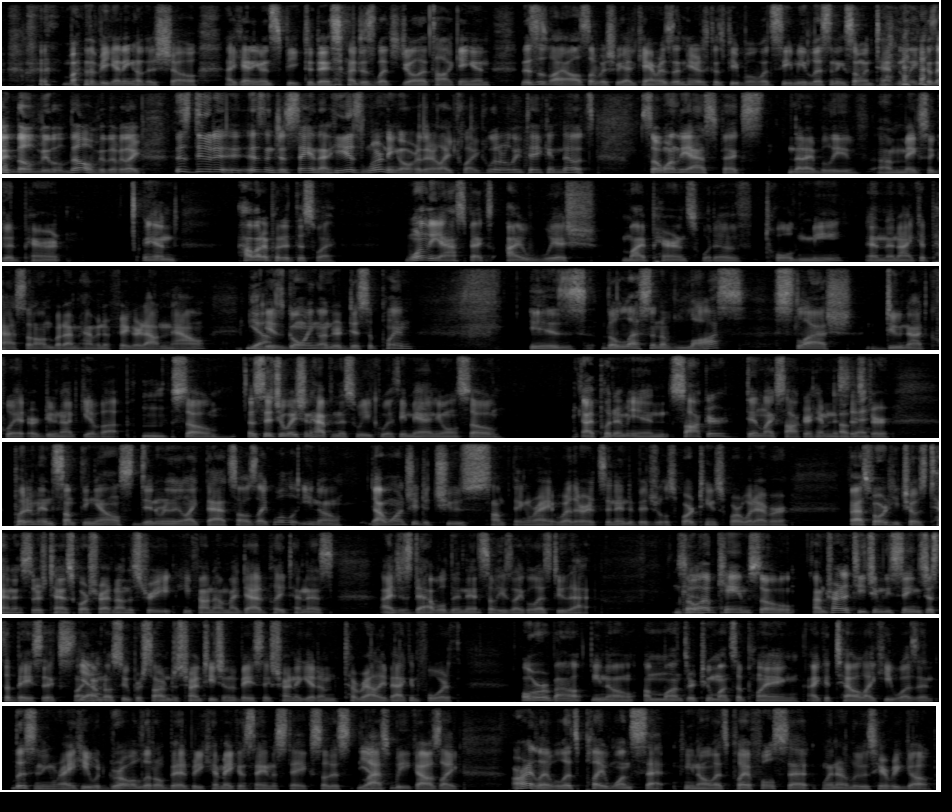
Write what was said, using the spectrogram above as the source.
by the beginning of the show, I can't even speak today, so I just let you do all the talking. And this is why I also wish we had cameras in here, is because people would see me listening so intently. Because they, they'll be they'll, they'll be like, this dude isn't just saying that; he is learning over there, like like literally taking notes. So one of the aspects that I believe um, makes a good parent, and how would I put it this way? One of the aspects I wish my parents would have told me, and then I could pass it on, but I'm having to figure it out now, yeah is going under discipline is the lesson of loss slash do not quit or do not give up. Mm. So a situation happened this week with Emmanuel. So I put him in soccer, didn't like soccer, him and his Okay. sister. Put him in something else, didn't really like that. So I was like, well, you know, I want you to choose something, right? Whether it's an individual sport, team sport, whatever. Fast forward, he chose tennis. There's tennis courts right down the street. He found out my dad played tennis. I just dabbled in it, so he's like, "Well, let's do that." So up came. So I'm trying to teach him these things, just the basics. Like Yeah. I'm no superstar. I'm just trying to teach him the basics, trying to get him to rally back and forth. Over about you know a month or two months of playing, I could tell like he wasn't listening. Right, he would grow a little bit, but he kept making the same mistakes. So this Yeah. last week, I was like, "All right, well, let's play one set. You know, let's play a full set, win or lose. Here we go."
